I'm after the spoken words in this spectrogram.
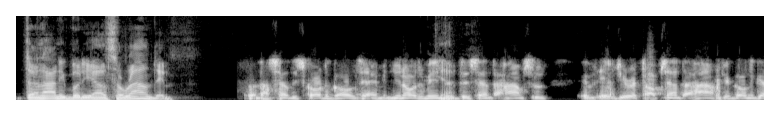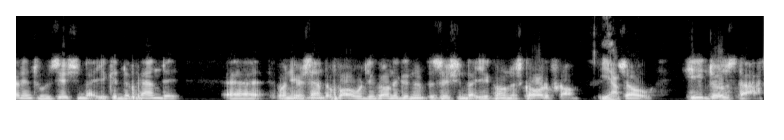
than anybody else around him. But that's how they score the goals, I mean, you know what I mean? Yeah. The, centre halves, will- if, if you're a top centre half, you're going to get into a position that you can defend it. Uh, when you're a centre forward, you're going to get in a position that you're going to score from. Yeah. So he does that.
